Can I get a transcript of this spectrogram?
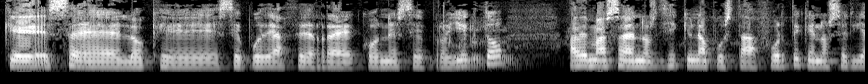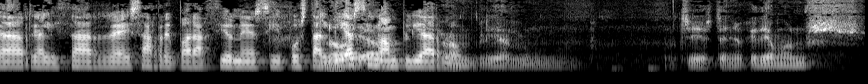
qué es eh, lo que se puede hacer eh, con ese proyecto. Además, nos dice que una apuesta fuerte que no sería realizar esas reparaciones y puesta al día, sino ampliarlo. Ampliarlo Sí, este año queríamos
